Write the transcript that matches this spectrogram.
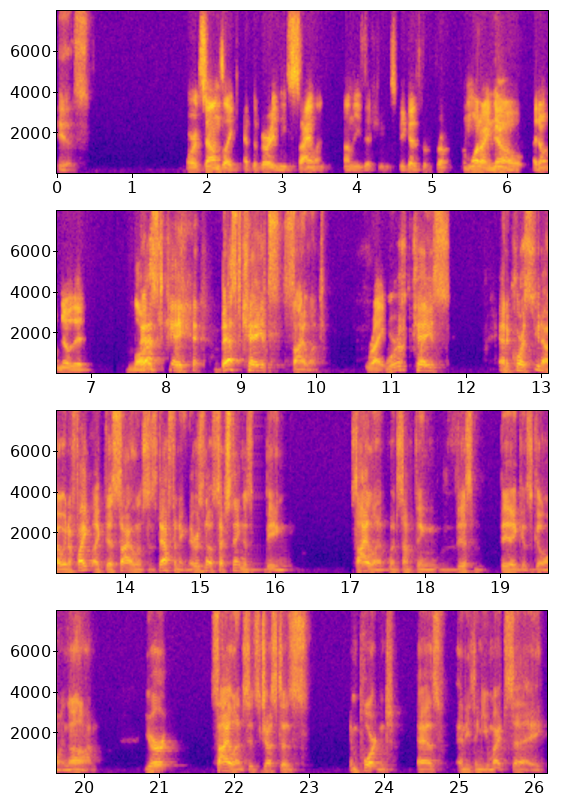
is. Or it sounds like, at the very least, silent on these issues. Because from, from what I know, I don't know that large. Best case, best case, silent. Right. Worst case, and of course, you know, in a fight like this, silence is deafening. There is no such thing as being silent when something this big is going on. Your silence is just as important as anything you might say.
